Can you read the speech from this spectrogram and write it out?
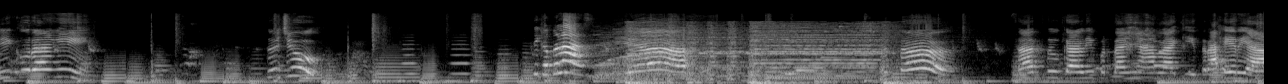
dikurangi 7 Tiga belas. Iya. Betul. Satu kali pertanyaan lagi terakhir ya.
